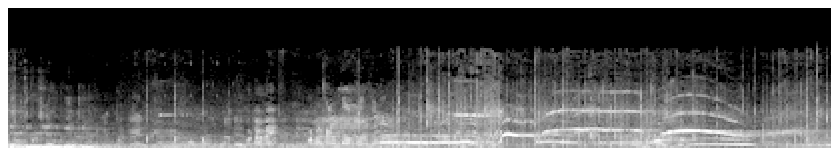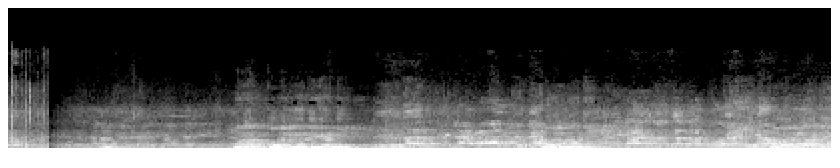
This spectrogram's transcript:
సత్కరించాలని కోరుతున్నాం మన గోయల్ నాని గారిని గోయల్ నాని గోయల్ నాని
